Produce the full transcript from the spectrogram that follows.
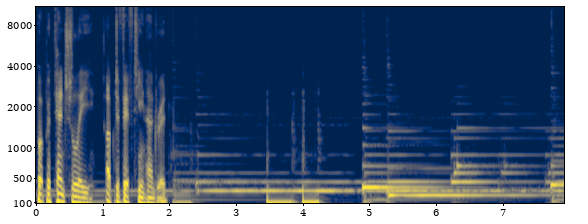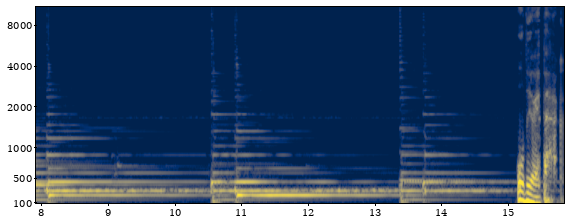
but potentially up to 1,500. We'll be right back.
